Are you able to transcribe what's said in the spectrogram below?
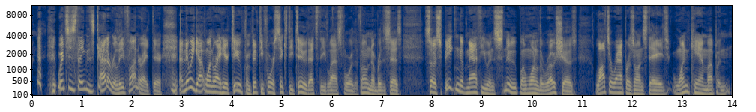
Which is thing that's kind of really fun right there. And then we got one right here too from 5462. That's the last four of the phone number that says, "So speaking of Matthew and Snoop on one of the roast shows, lots of rappers on stage. One cam up and."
